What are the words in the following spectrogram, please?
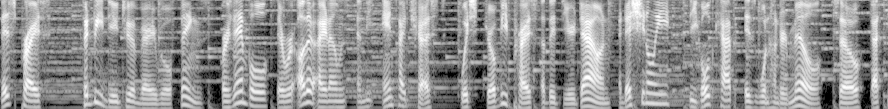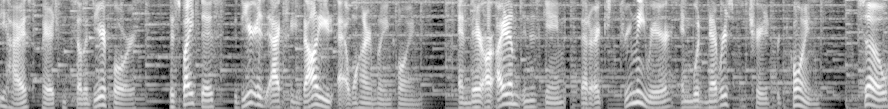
This price could be due to a variable of things. For example, there were other items in the anti-chest which drove the price of the deer down. Additionally, the gold cap is 100 mil, so that's the highest players can sell the deer for. Despite this, the deer is actually valued at 100 million coins, and there are items in this game that are extremely rare and would never be traded for coins. So,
